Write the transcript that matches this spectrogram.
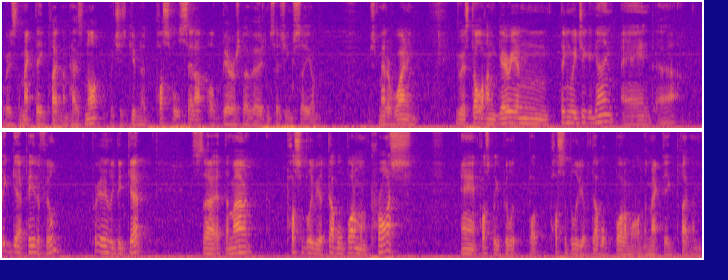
whereas the MACD Platinum has not, which has given it possible setup of bearish divergence, as you can see on just a matter of waiting. US dollar Hungarian thingamajig again, and uh, big gap here to fill, pretty early big gap. So at the moment, possibly be a double bottom on price, and possibly possibility of double bottom on the MACD Platinum.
